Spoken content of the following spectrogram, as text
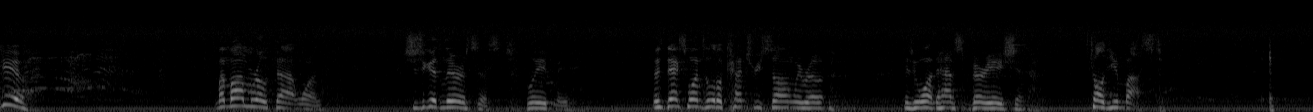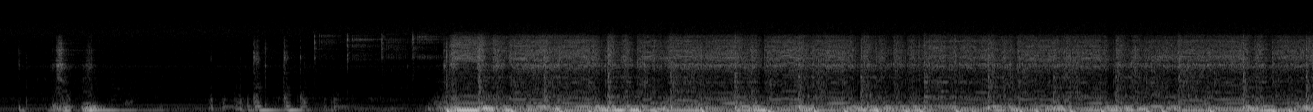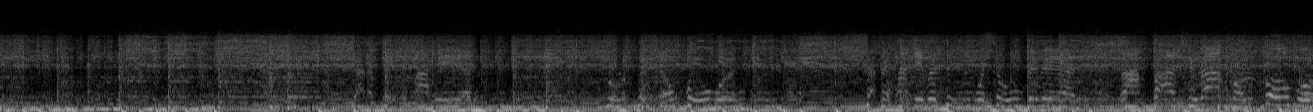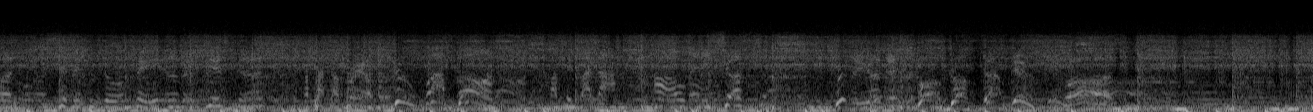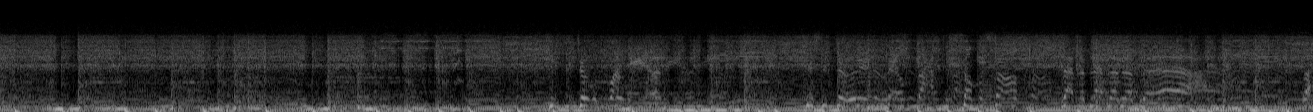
you. My mom wrote that one. She's a good lyricist, believe me. This next one's a little country song we wrote because we wanted to have some variation. It's called You Must.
